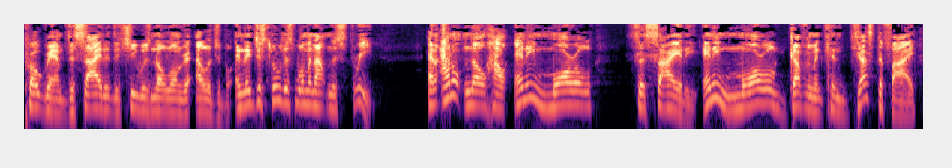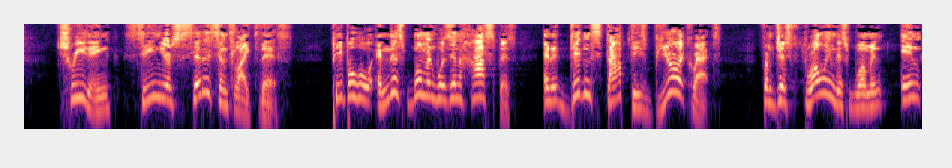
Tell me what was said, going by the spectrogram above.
program decided that she was no longer eligible. And they just threw this woman out in the street. And I don't know how any moral society, any moral government can justify treating senior citizens like this. People who, and this woman was in hospice. And it didn't stop these bureaucrats from just throwing this woman in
